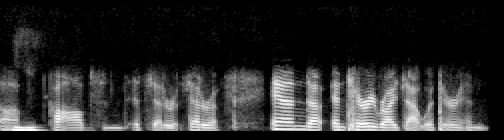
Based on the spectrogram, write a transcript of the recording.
um, cobs and et cetera, et cetera, and uh, and Terry rides out with her, and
